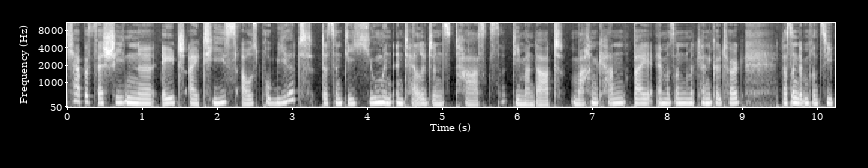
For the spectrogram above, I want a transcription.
Ich habe verschiedene HITs ausprobiert. Das sind die Human Intelligence Tasks, die man dort machen kann bei Amazon Mechanical Turk. Das sind im Prinzip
